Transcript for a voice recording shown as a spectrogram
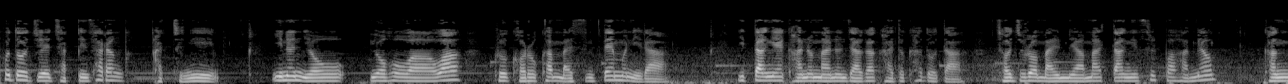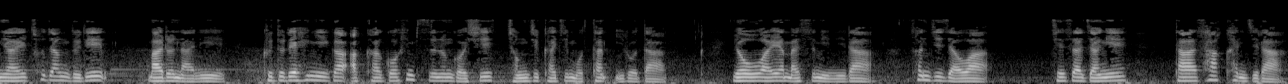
포도주에 잡힌 사람 같으니 이는 여, 여호와와 그 거룩한 말씀 때문이라. 이 땅에 가늠하는 자가 가득하도다. 저주로 말미암아 땅이 슬퍼하며 강야의 초장들이 마르나니 그들의 행위가 악하고 힘쓰는 것이 정직하지 못함 이로다. 여호와의 말씀이니라. 선지자와 제사장이 다 사악한지라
